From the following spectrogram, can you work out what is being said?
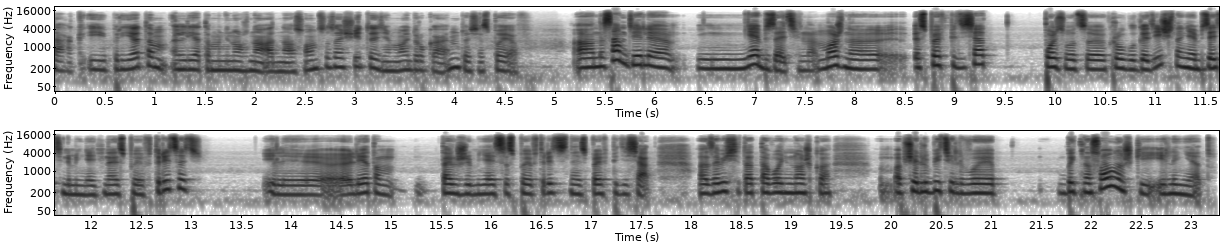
Так, и при этом летом не нужна одна солнцезащита, зимой другая, ну то есть SPF. А на самом деле не обязательно. Можно SPF 50 пользоваться круглогодично, не обязательно менять на SPF 30 или летом также менять с SPF 30 на SPF 50. А зависит от того немножко, вообще любитель вы быть на солнышке или нет.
